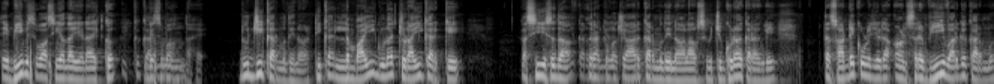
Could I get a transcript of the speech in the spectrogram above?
ਤੇ 20 ਵਿਸ਼ਵਾਸੀਆਂ ਦਾ ਜਿਹੜਾ ਇੱਕ ਵਿਸਵਾ ਹੁੰਦਾ ਹੈ। ਦੂਜੀ ਕਰਮ ਦੇ ਨਾਲ ਠੀਕ ਹੈ? ਲੰਬਾਈ ਗੁਣਾ ਚੌੜਾਈ ਕਰਕੇ ਅਸੀਂ ਇਸ ਦਾ ਰਕਬਾ ਚਾਰ ਕਰਮ ਦੇ ਨਾਲ ਆਪਸ ਵਿੱਚ ਗੁਣਾ ਕਰਾਂਗੇ ਤਾਂ ਸਾਡੇ ਕੋਲ ਜਿਹੜਾ ਆਨਸਰ ਹੈ 20 ਵਰਗ ਕਰਮ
